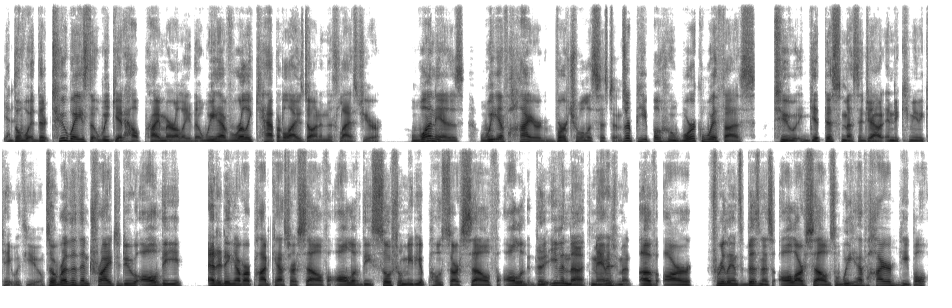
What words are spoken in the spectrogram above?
Yes. The are two ways that we get help primarily that we have really capitalized on in this last year. One is we have hired virtual assistants. Those are people who work with us to get this message out and to communicate with you. So rather than try to do all the editing of our podcast ourselves, all of the social media posts ourselves, all of the even the management of our freelance business all ourselves, we have hired mm-hmm. people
